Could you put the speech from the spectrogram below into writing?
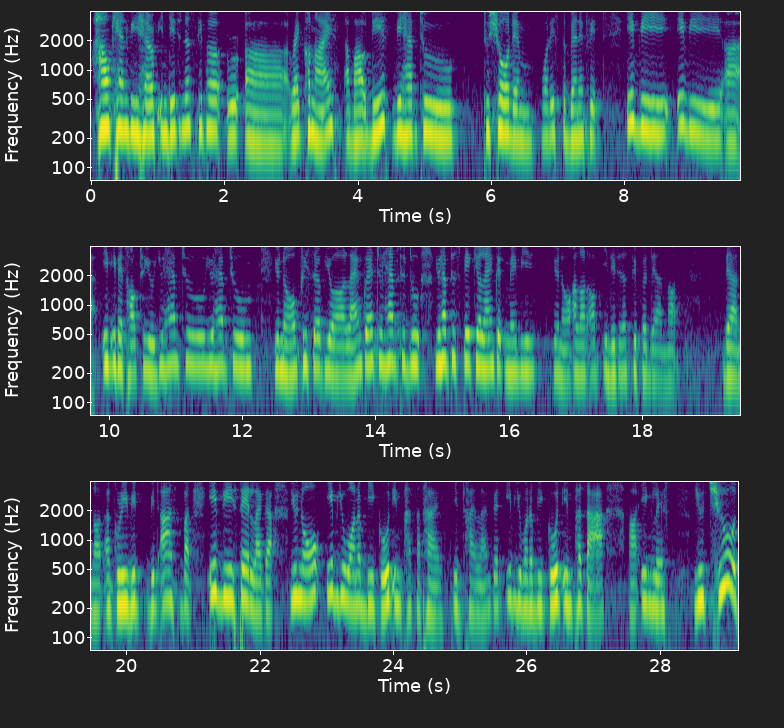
how can we help indigenous people uh, recognize about this? We have to, to show them what is the benefit if we if we uh, if, if I talk to you, you have to you have to you know preserve your language. You have to do you have to speak your language maybe you know, a lot of indigenous people, they are not they are not agree with, with us. But if we say like, uh, you know, if you want to be good in Pasa Thai, in Thai language, if you want to be good in Pasa uh, English, you should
